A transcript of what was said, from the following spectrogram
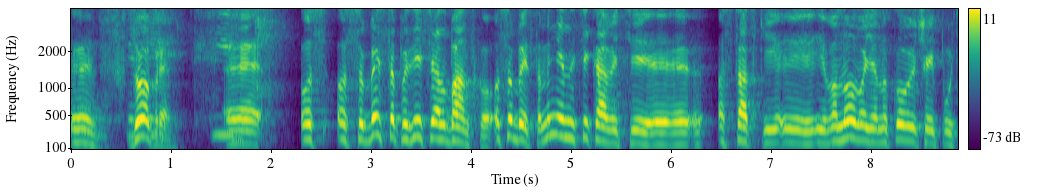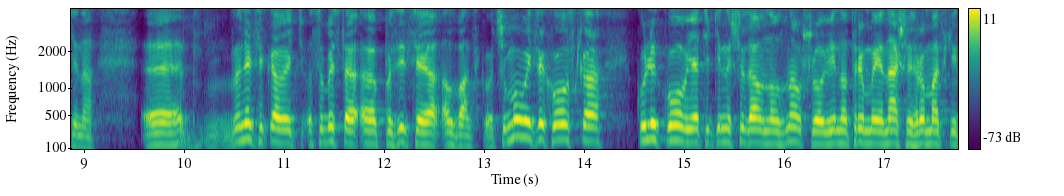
Е, добре. Е, ос, особиста позиція Албанського. Особиста. Мені не цікаві ці е, остатки е, Іванова, Януковича і Путіна. Е, мене цікавить особиста позиція Албанського. Чому Войцеховська, Куліков? Я тільки нещодавно знав, що він отримує наші громадські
